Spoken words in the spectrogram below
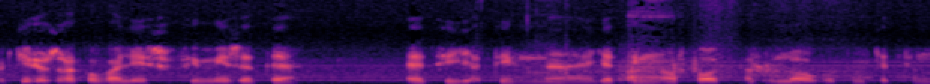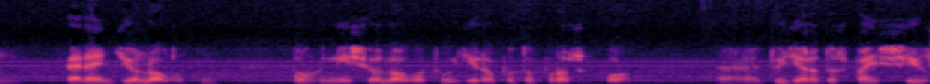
Ο κύριος Ρακοβαλής φημίζεται έτσι για την, για την ορθότητα του λόγου του και την περέγγιο λόγο του, τον γνήσιο λόγο του γύρω από το πρόσωπο ε, του γέροντος Παϊσίου.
